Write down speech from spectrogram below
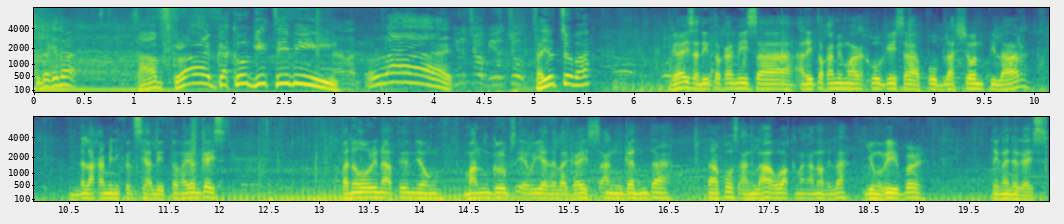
Kita kita. Subscribe Kakugi TV. Alright. YouTube, YouTube. Sa YouTube ha? Guys, andito kami sa andito kami mga kakugi sa Poblacion Pilar. Nala kami ni Konsehal dito. Ngayon guys, panoorin natin yung mangroves area nila guys. Ang ganda. Tapos ang lawak ng ano nila, yung river. Tingnan nyo guys.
